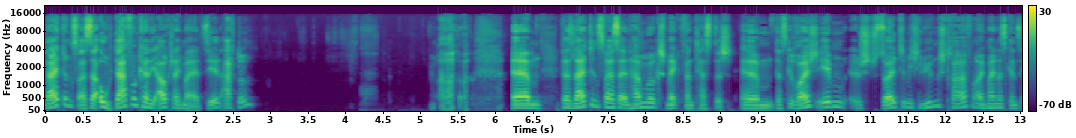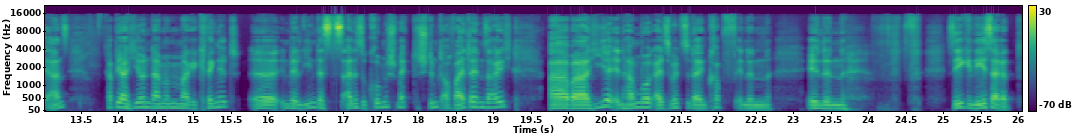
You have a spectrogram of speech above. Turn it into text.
Leitungswasser. Oh, davon kann ich auch gleich mal erzählen. Achtung. Oh. Ähm, das Leitungswasser in Hamburg schmeckt fantastisch. Ähm, das Geräusch eben sollte mich Lügen strafen, aber ich meine das ganz ernst habe ja hier und da mal gequengelt äh, in Berlin, dass das alles so komisch schmeckt. Das stimmt auch weiterhin, sage ich. Aber hier in Hamburg, als würdest du deinen Kopf in den, in den See Genezareth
